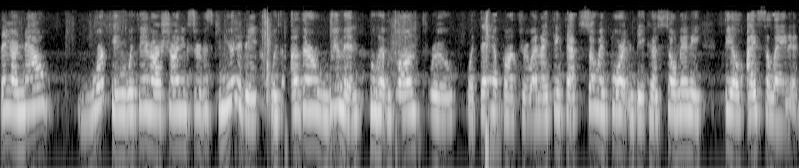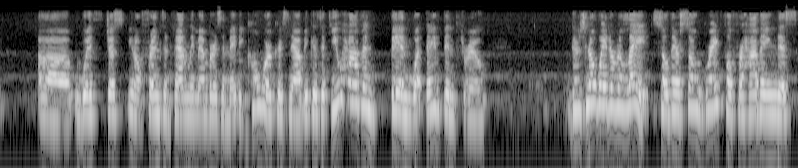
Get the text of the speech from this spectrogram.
they are now working within our shining service community with other women who have gone through what they have gone through and i think that's so important because so many feel isolated uh, with just you know friends and family members and maybe coworkers now because if you haven't been what they've been through there's no way to relate. So they're so grateful for having this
